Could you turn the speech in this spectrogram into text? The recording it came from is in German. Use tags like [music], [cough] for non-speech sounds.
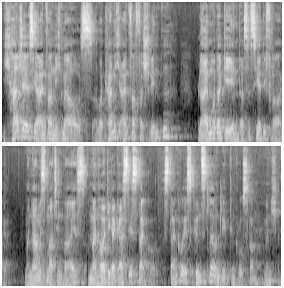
Ich halte es ja einfach nicht mehr aus. Aber kann ich einfach verschwinden, bleiben oder gehen? Das ist hier die Frage. Mein Name ist Martin Weiß und mein heutiger Gast ist Stanko. Stanko ist Künstler und lebt im Großraum München.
